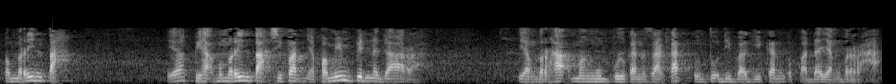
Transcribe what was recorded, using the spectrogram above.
pemerintah, ya pihak pemerintah sifatnya pemimpin negara yang berhak mengumpulkan zakat untuk dibagikan kepada yang berhak.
